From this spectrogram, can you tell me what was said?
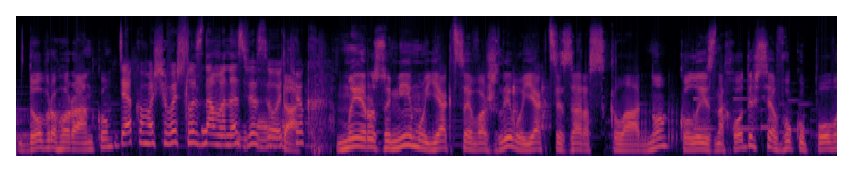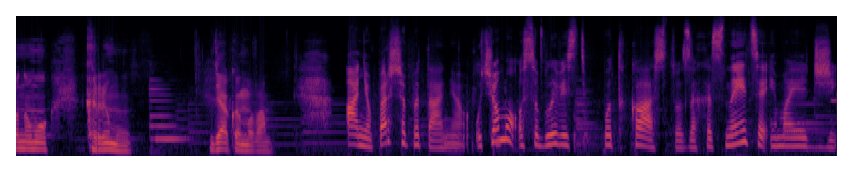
Доброго ранку. Дякуємо, що вийшли з нами на зв'язочок. Так, ми розуміємо, як це важливо, як це зараз складно, коли знаходишся в окупованому Криму. Дякуємо вам. Аню, перше питання: у чому особливість подкасту Захисниця і Маяджі?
